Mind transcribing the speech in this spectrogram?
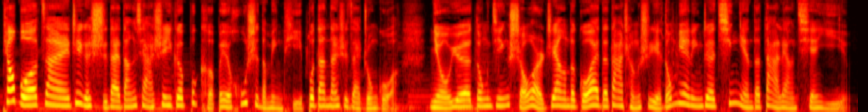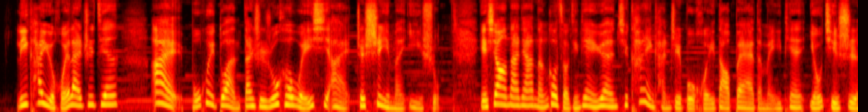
漂泊在这个时代当下是一个不可被忽视的命题，不单单是在中国，纽约、东京、首尔这样的国外的大城市也都面临着青年的大量迁移。”离开与回来之间，爱不会断，但是如何维系爱，这是一门艺术。也希望大家能够走进电影院去看一看这部《回到被爱的每一天》，尤其是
